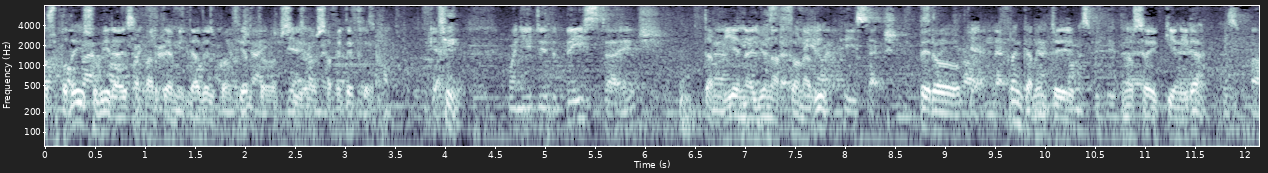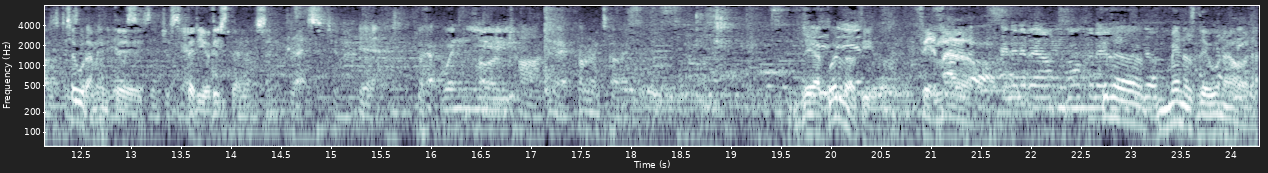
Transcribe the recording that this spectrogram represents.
Os podéis subir a esa parte a mitad del concierto, si os apetece. Sí. También hay una zona VIP, pero francamente no sé quién irá. Seguramente periodistas. De acuerdo, tío. Firmado. Queda menos de una hora.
